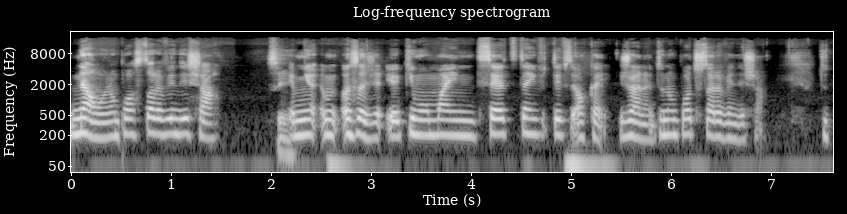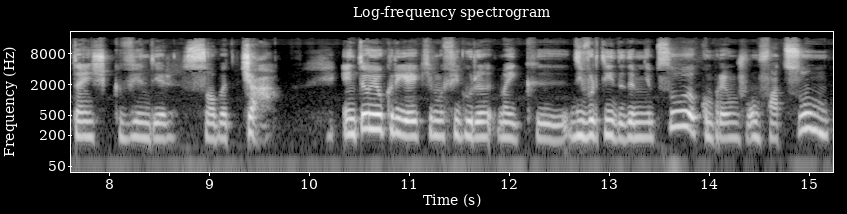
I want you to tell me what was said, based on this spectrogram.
Não, eu não posso estar a vender chá. Sim. A minha, ou seja, aqui o meu mindset tem, teve ok, Joana, tu não podes estar a vender chá. Tu tens que vender soba chá. Então eu criei aqui uma figura meio que divertida da minha pessoa. Eu comprei uns, um fato sumo,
